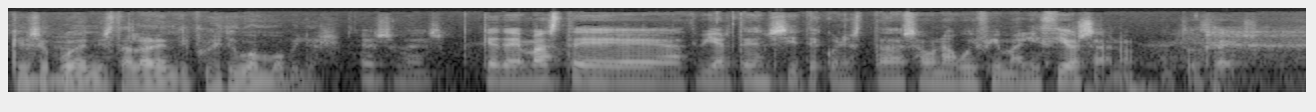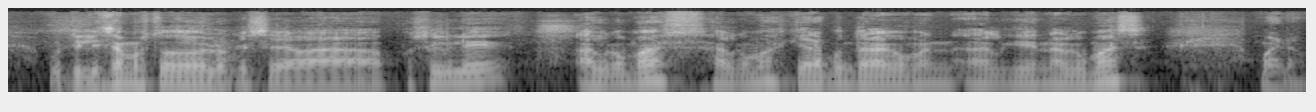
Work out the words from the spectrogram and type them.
que se pueden instalar en dispositivos móviles. Eso es. Que además te advierten si te conectas a una wifi maliciosa, ¿no? Entonces, Utilicemos todo lo que sea posible. ¿Algo más? ¿Algo más? ¿Quiere apuntar algo más- alguien algo más? Bueno,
